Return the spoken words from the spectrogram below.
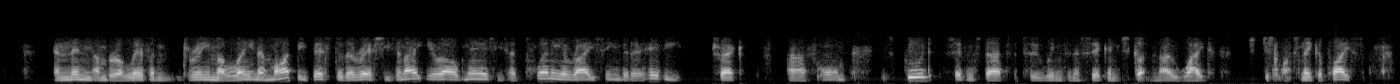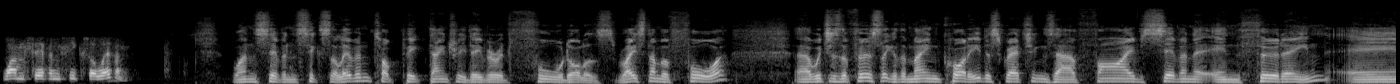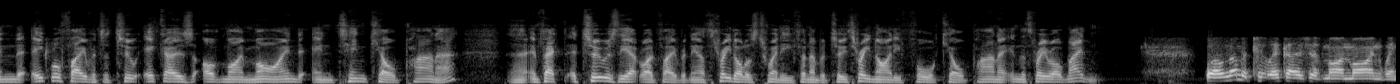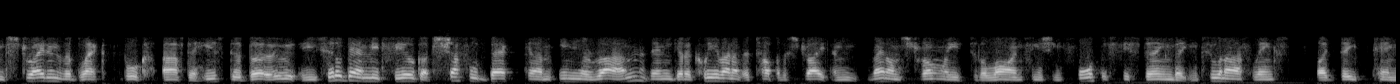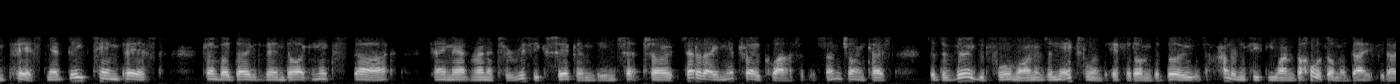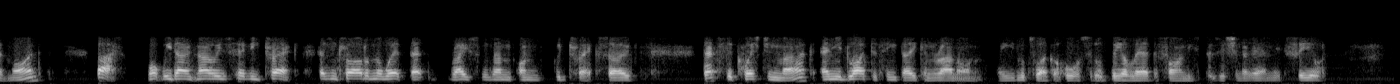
And then number 11, Dreamer Lena, might be best of the rest. She's an eight-year-old mare. She's had plenty of racing, but her heavy track uh, form is good. Seven starts for two wins in a second. She's got no weight. She just might sneak a place. One seven six eleven. One seven six eleven. Top pick Daintree Diva at four dollars. Race number four. Uh, which is the first leg of the main quaddy. The scratchings are 5, 7 and 13 and equal favourites are two Echoes of My Mind and 10 Kalpana. Uh, in fact, uh, two is the outright favourite now, three dollars twenty for number two, three ninety four Kalpana in the three-year-old maiden. Well, number two, Echoes of My Mind, went straight into the black book after his debut. He settled down midfield, got shuffled back um, in the run, then he got a clear run at the top of the straight and ran on strongly to the line, finishing fourth of 15, beating two and a half lengths by Deep Tempest. Now, Deep Tempest, trained by David Vandyke, next start, came out and ran a terrific second in Saturday Metro class at the Sunshine Coast. So it's a very good form line. It was an excellent effort on debut. It was $151 on the day, if you don't mind. But what we don't know is heavy track. Hasn't trialled on the wet. That race was on, on good track. So that's the question mark. And you'd like to think they can run on. He looks like a horse that'll be allowed to find his position around midfield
